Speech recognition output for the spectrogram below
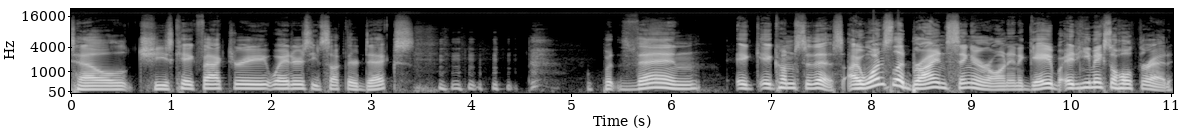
tell Cheesecake Factory waiters he'd suck their dicks. but then it, it comes to this. I once led Bryan Singer on in a gay bar. And he makes a whole thread.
